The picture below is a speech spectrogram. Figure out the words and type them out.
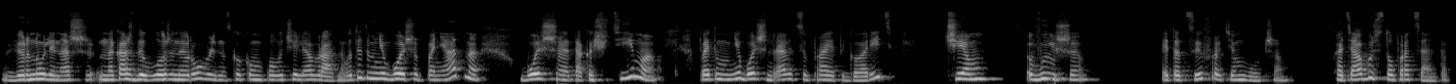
вернули наш, на каждый вложенный рубль, насколько мы получили обратно. Вот это мне больше понятно, больше так ощутимо, поэтому мне больше нравится про это говорить. Чем выше эта цифра, тем лучше. Хотя бы 100%,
